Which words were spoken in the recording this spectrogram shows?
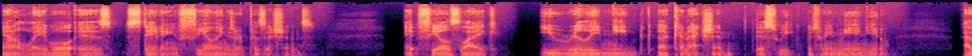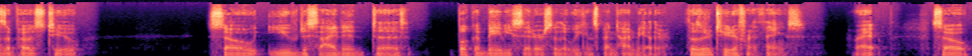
and a label is stating feelings or positions. It feels like you really need a connection this week between me and you, as opposed to, so you've decided to book a babysitter so that we can spend time together. Those are two different things, right? So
